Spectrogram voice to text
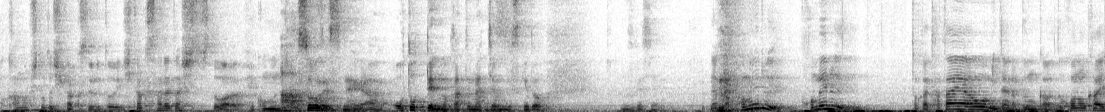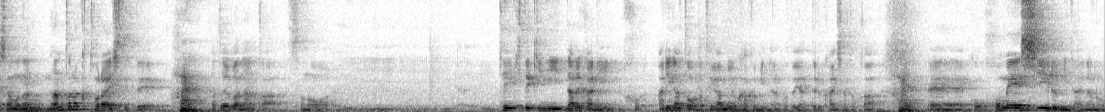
他の人と比較すると比較された人はへこむんじゃない？あそうですね。あ劣ってんのかってなっちゃうんですけど難しい。ねなんか褒める 褒めるとか称え合おうみたいな文化はどこの会社もなんなんとなくトライしててはい。例えばなんかそのい定期的に誰かにほありがとうの手紙を書くみたいなことをやってる会社とか、はい。えーこう褒めシールみたいなのを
